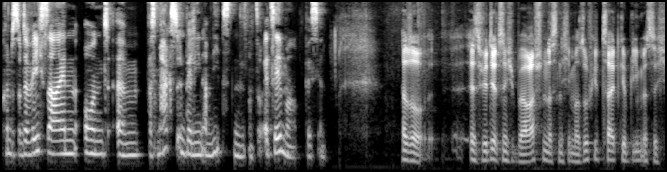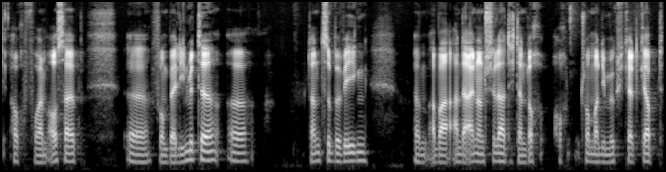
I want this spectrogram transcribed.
konntest unterwegs sein? Und ähm, was magst du in Berlin am liebsten? Und so, erzähl mal ein bisschen. Also, es wird jetzt nicht überraschen, dass nicht immer so viel Zeit geblieben ist, sich auch vor allem außerhalb äh, von Berlin-Mitte äh, dann zu bewegen. Ähm, aber an der einen oder anderen Stelle hatte ich dann doch auch schon mal die Möglichkeit gehabt,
